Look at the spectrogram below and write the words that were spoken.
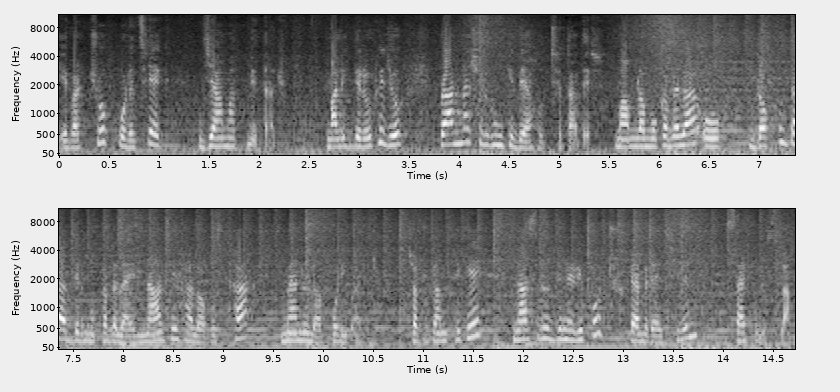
এবার চোখ পড়েছে এক জামাত নেতার। মালিকদের অভিযোগ, প্রাণনাশের হুমকি দেয়া হচ্ছে তাদের। মামলা মোকাবেলা ও দখলদারদের মোকাবেলায় নাজেহাল অবস্থা ম্যানোলা পরিবারের। চট্টগ্রাম থেকে নাসির উদ্দিনের রিপোর্ট, ক্যামেরায় ছিলেন সাইফুল ইসলাম।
